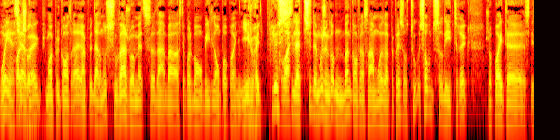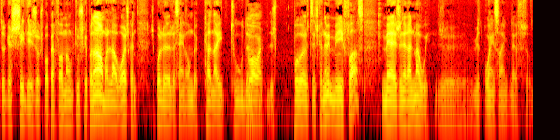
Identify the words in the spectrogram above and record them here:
Oui, Pas assez le choix. aveugle. Puis moi, un peu le contraire, un peu d'Arnaud. Souvent, je vais mettre ça dans bah, c'était pas le bon beat, ils l'ont pas pogné. Je vais être plus Ouais. là-dessus de moi. J'ai une, une bonne confiance en moi, à peu près sur tout. Sauf sur des trucs. Je vais pas être. euh, c'est des trucs que je sais déjà que je suis pas performant ou tout. Je serai pas. Non, on va l'avoir. Je connais. J'ai pas le, le syndrome de connaître tout. De, Ouais, ouais. Je, pas, tu je connais mes forces, mais généralement, oui. Je, 8.5, 9 sur 10.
